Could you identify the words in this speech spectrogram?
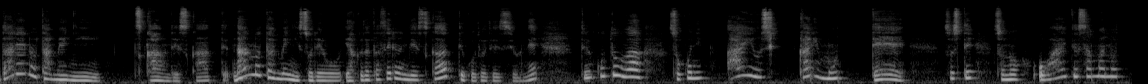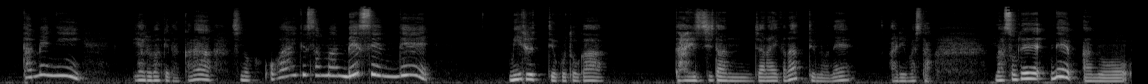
誰のために使うんですかって何のためにそれを役立たせるんですかってことですよね。ということはそこに愛をしっかり持ってそしてそのお相手様のためにやるわけだからそのお相手様目線で見るっていうことが大事なんじゃないかなっていうのねありました。まあ、それねあの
